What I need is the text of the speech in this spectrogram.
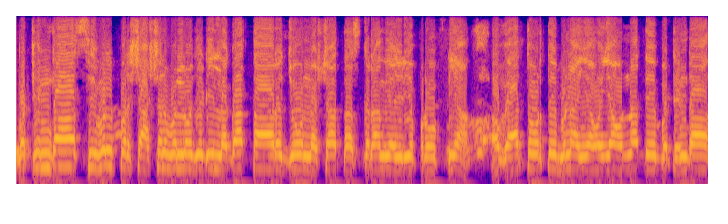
ਬਠਿੰਡਾ ਸਿਵਲ ਪ੍ਰਸ਼ਾਸਨ ਵੱਲੋਂ ਜਿਹੜੀ ਲਗਾਤਾਰ ਜੋ ਨਸ਼ਾ ਤਸਕਰਾਂ ਦੀਆਂ ਜਿਹੜੀਆਂ ਪ੍ਰਾਪਰਟੀਆਂ ਅਵੈਧ ਤੌਰ ਤੇ ਬਣਾਈਆਂ ਹੋਈਆਂ ਉਹਨਾਂ ਤੇ ਬਠਿੰਡਾ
